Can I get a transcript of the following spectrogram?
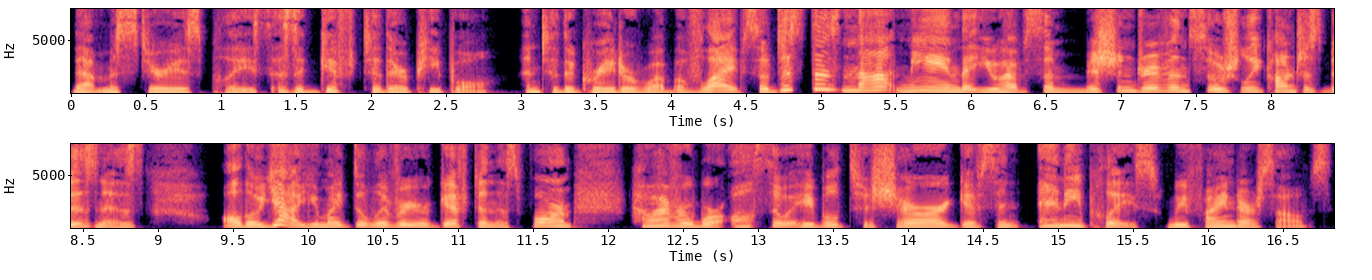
that mysterious place as a gift to their people and to the greater web of life. So this does not mean that you have some mission driven, socially conscious business. Although, yeah, you might deliver your gift in this form. However, we're also able to share our gifts in any place we find ourselves.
